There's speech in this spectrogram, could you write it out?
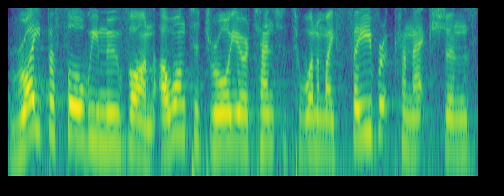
Right before we move on, I want to draw your attention to one of my favorite connections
